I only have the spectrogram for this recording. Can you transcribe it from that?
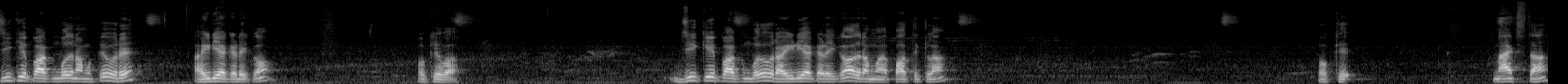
ஜிகே பார்க்கும்போது நமக்கு ஒரு ஐடியா கிடைக்கும். ஓகேவா ஜிகே பார்க்கும்போது ஒரு ஐடியா கிடைக்கும். அதை நம்ம பார்த்துக்கலாம். ஓகே மேக்ஸ் தான்.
